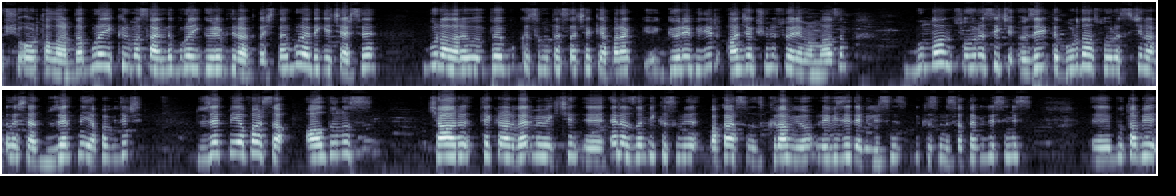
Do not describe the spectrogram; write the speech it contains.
Şu ortalarda. Burayı kırması halinde burayı görebilir arkadaşlar. Buraya da geçerse buraları ve bu kısmı da saçak yaparak görebilir. Ancak şunu söylemem lazım. Bundan sonrası için özellikle buradan sonrası için arkadaşlar düzeltme yapabilir. Düzeltme yaparsa aldığınız karı tekrar vermemek için e, en azından bir kısmını bakarsınız kıramıyor. Revize edebilirsiniz. Bir kısmını satabilirsiniz. E, bu tabi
